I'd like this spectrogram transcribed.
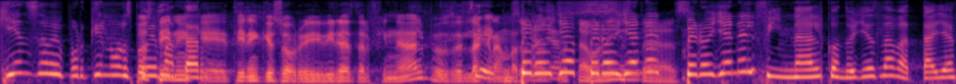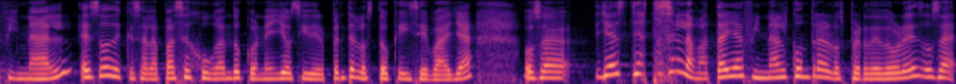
¿quién sabe por qué no los Pues puede tienen matar? que, tienen que sobrevivir hasta el final, pues es la gran pues, Pero batalla. ya, pero ya, en el, protagonistas. pero ya en el final, cuando ya es la batalla final, eso de que se la pase jugando con ellos y de repente los toque y se vaya, o sea, ya, ya estás en la batalla final contra los perdedores, o sea,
